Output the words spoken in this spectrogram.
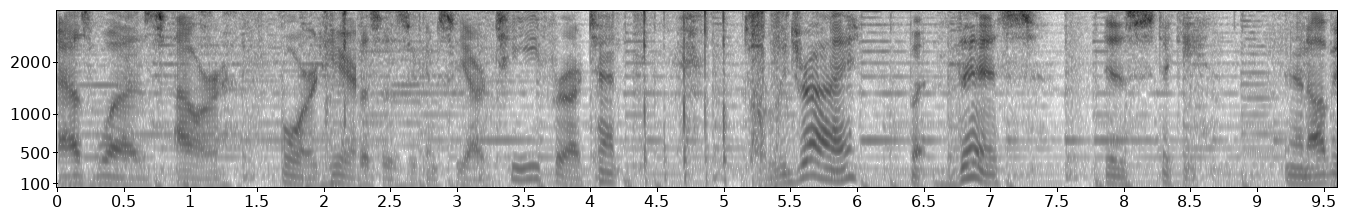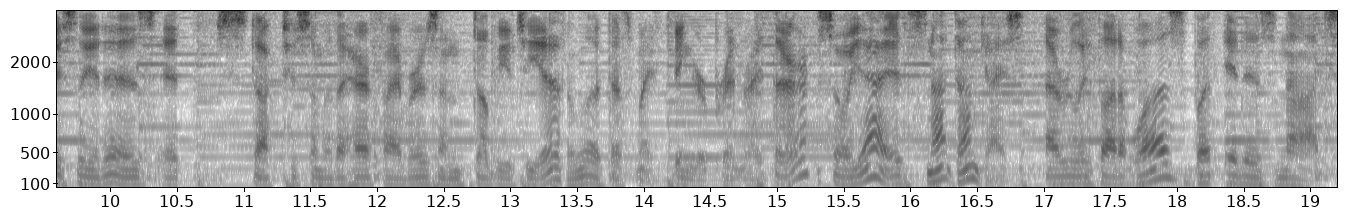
as was our board here. This is, you can see our T for our tent, totally dry, but this is sticky. And obviously it is, it stuck to some of the hair fibers and WTF. And oh, look, that's my fingerprint right there. So yeah, it's not done guys. I really thought it was, but it is not.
